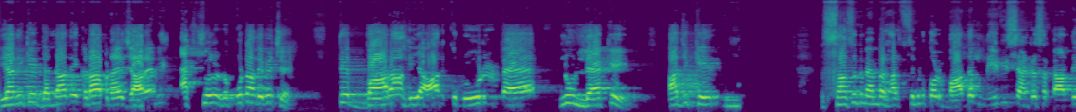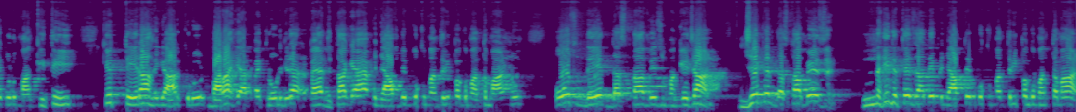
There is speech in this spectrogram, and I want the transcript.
ਯਾਨੀ ਕਿ ਗੱਲਾਂ ਦੇ ਕੜਾ ਬਣਾਏ ਜਾ ਰਹੇ ਨੇ ਐਕਚੁਅਲ ਰਿਪੋਰਟਾਂ ਦੇ ਵਿੱਚ। ਤੇ 12000 ਕਰੋੜ ਰੁਪਏ ਨੂੰ ਲੈ ਕੇ ਅੱਜ ਕੇ ਸੰਸਦ ਮੈਂਬਰ ਹਰਸਿਮਰਤ ਕੌਰ ਬਾਦਲ ਨੇ ਵੀ ਸੈਂਟਰ ਸਰਕਾਰ ਦੇ ਕੋਲ ਮੰਗ ਕੀਤੀ ਕਿ 13000 ਕਰੋੜ 12000 ਰੁਪਏ ਕਰੋੜ ਜਿਹੜਾ ਰੁਪਏ ਦਿੱਤਾ ਗਿਆ ਹੈ ਪੰਜਾਬ ਦੇ ਮੁੱਖ ਮੰਤਰੀ ਭਗਵੰਤ ਮਾਨ ਨੂੰ, ਉਸ ਦੇ ਦਸਤਾਵੇਜ਼ ਮੰਗੇ ਜਾਣ। ਜੇਕਰ ਦਸਤਾਵੇਜ਼ ਨਹੀਂ ਦਿੱਤੇ ਜਾਂਦੇ। ਪੰਜਾਬ ਦੇ ਮੁੱਖ ਮੰਤਰੀ ਭਗਵੰਤ ਮਾਨ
